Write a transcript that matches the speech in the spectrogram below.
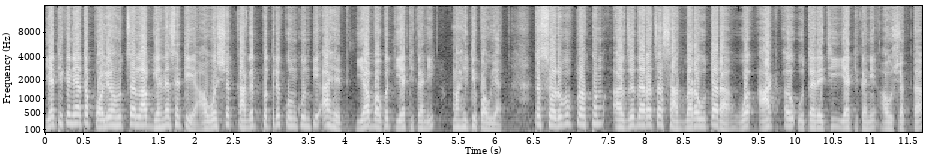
या ठिकाणी आता पॉली हाऊसचा लाभ घेण्यासाठी आवश्यक कागदपत्रे कोणकोणती आहेत याबाबत या ठिकाणी माहिती पाहूयात. तर सर्वप्रथम अर्जदाराचा सातबारा उतारा व आठ अ उतार्याची या ठिकाणी आवश्यकता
